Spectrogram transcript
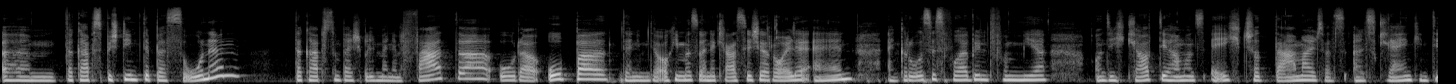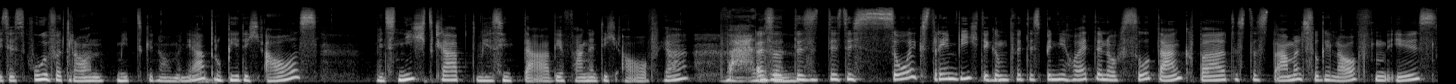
Ähm, da gab es bestimmte Personen, da gab es zum Beispiel meinen Vater oder Opa, der nimmt ja auch immer so eine klassische Rolle ein, ein großes Vorbild von mir. Und ich glaube, die haben uns echt schon damals als, als Kleinkind dieses Urvertrauen mitgenommen. Ja, probier dich aus. Wenn es nicht klappt, wir sind da, wir fangen dich auf. Ja? Wahnsinn. Also das, das ist so extrem wichtig und für das bin ich heute noch so dankbar, dass das damals so gelaufen ist.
